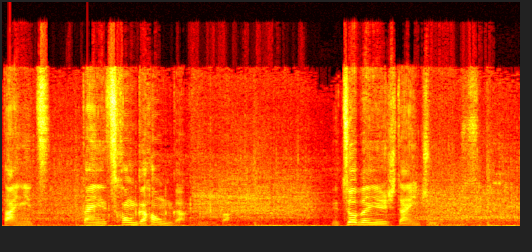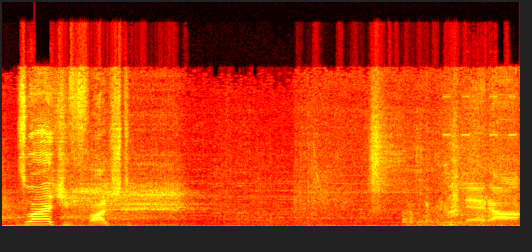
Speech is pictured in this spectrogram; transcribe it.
Taniec. Taniec honga honga, kurwa. Co będziesz tańczył? Złać i walcz ty. Lera.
